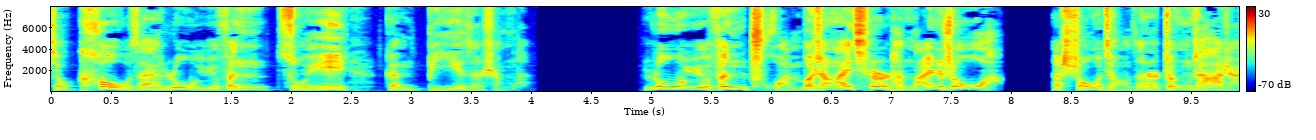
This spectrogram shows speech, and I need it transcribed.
就扣在陆玉芬嘴跟鼻子上了。陆玉芬喘不上来气儿，她难受啊，她手脚在那挣扎着。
